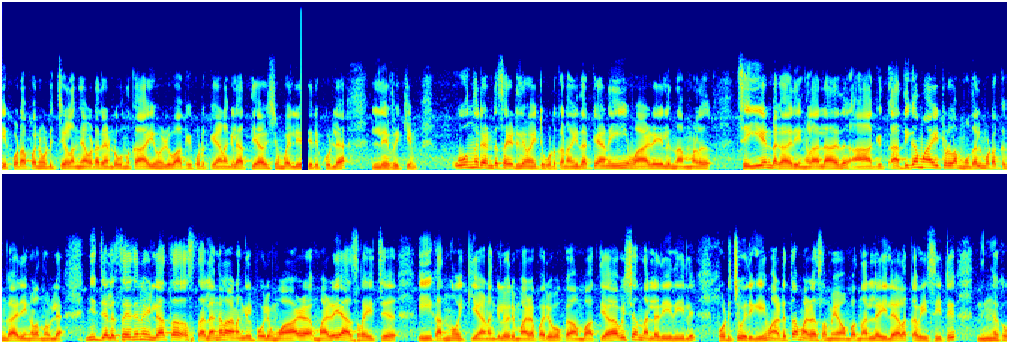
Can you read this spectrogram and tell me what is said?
ഈ കുടപ്പൻ ഒടിച്ച് കളഞ്ഞ് അവിടെ രണ്ട് മൂന്ന് കായും ഒഴിവാക്കി കൊടുക്കുകയാണെങ്കിൽ അത്യാവശ്യം വലിയൊരു കുല ലഭിക്കും. ഊന്ന് രണ്ട് സൈഡിലുമായിട്ട് കൊടുക്കണം. ഇതൊക്കെയാണ് ഈ വാഴയിൽ നമ്മൾ ചെയ്യേണ്ട കാര്യങ്ങൾ അല്ലാതെ അധികമായിട്ടുള്ള മുതൽ മുടക്കും കാര്യങ്ങളൊന്നുമില്ല. ഇനി ജലസേചനം ഇല്ലാത്ത സ്ഥലങ്ങളാണെങ്കിൽ പോലും വാഴ മഴയെ ആശ്രയിച്ച് ഈ കന്ന് വയ്ക്കുകയാണെങ്കിൽ ഒരു മഴ പരുവൊക്കെ ആകുമ്പോൾ അത്യാവശ്യം നല്ല രീതിയിൽ പൊടിച്ചു വരികയും അടുത്ത മഴ സമയമാകുമ്പോൾ നല്ല ഇലകളൊക്കെ വീശിയിട്ട് നിങ്ങൾക്ക്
